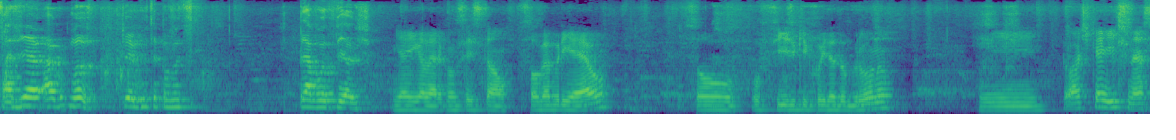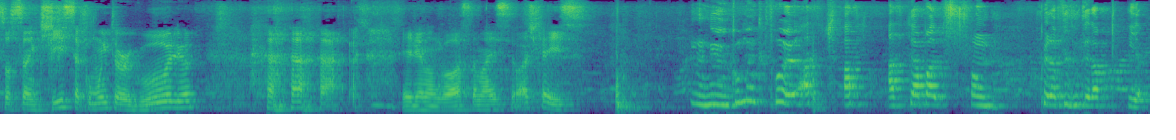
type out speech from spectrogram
fazer algumas perguntas pra você. Pra vocês. E aí, galera, como vocês estão? Sou o Gabriel, sou o filho que cuida do Bruno. E eu acho que é isso, né? Sou santista com muito orgulho. Ele não gosta, mas eu acho que é isso. Uhum, Como é que foi a, a, a sua paixão pela fisioterapia?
